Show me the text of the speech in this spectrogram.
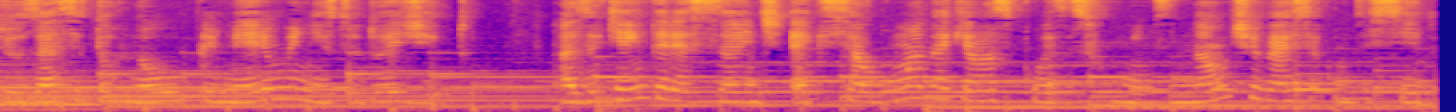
José se tornou o primeiro ministro do Egito. Mas o que é interessante é que se alguma daquelas coisas ruins não tivesse acontecido,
